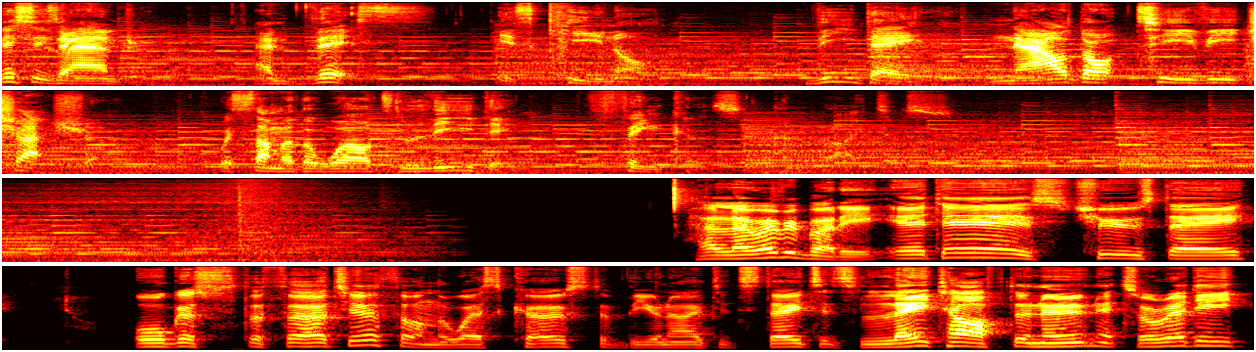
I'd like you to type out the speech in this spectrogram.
this is Andrew, and this is Keen On, the daily now.tv chat show with some of the world's leading thinkers and writers. Hello, everybody. It is Tuesday, August the 30th on the west coast of the United States. It's late afternoon. It's already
